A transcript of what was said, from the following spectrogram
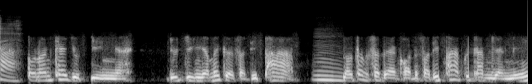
ค่ะตรงนั้นแค่หยุดยิงไงหยุดยิงยังไม่เกิดสันติภาพอืมเราต้องแสดงก่อนสันติภาพคือทำอย่างนี้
